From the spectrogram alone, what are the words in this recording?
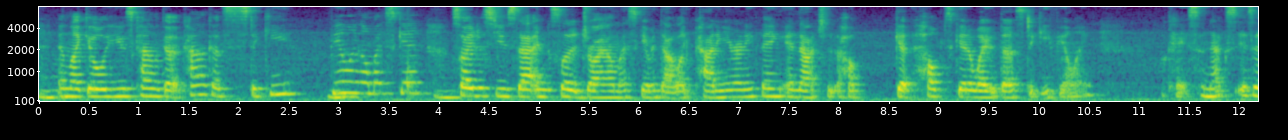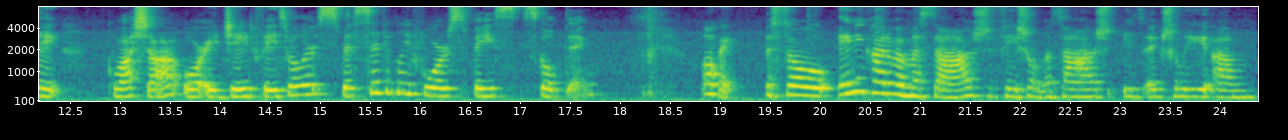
Mm-hmm. and like it will use kind of like a kind of like a sticky feeling on my skin. Mhm. So I just use that and just let it dry on my skin without like patting it or anything, and that should help get helps get away with the sticky feeling. Okay, so next is a gua sha or a jade face roller specifically for face sculpting. Okay, so any kind of a massage, facial massage, is actually um,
